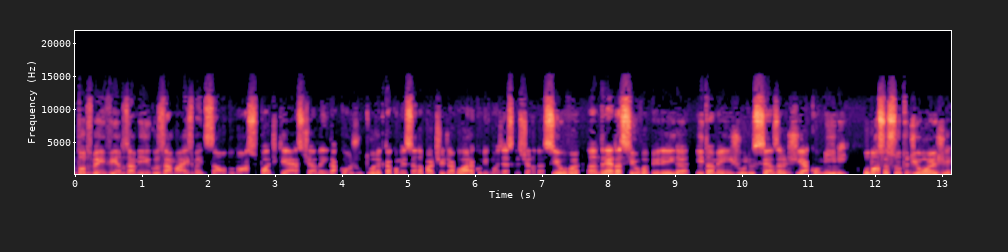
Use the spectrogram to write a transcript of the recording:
todos bem-vindos, amigos, a mais uma edição do nosso podcast Além da Conjuntura, que está começando a partir de agora, comigo Moisés Cristiano da Silva, André da Silva Pereira e também Júlio César Giacomini. O nosso assunto de hoje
